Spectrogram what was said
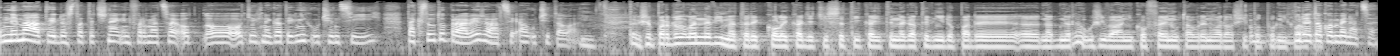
nemá ty dostatečné informace o, o, o těch negativních účincích, tak jsou to právě žáci a učitelé. Hmm. Takže pardon, ale nevíme tedy, kolika dětí se týkají ty negativní dopady eh, nadměrného užívání kofeinu, taurinu a dalších podporných Bude látek. to kombinace.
